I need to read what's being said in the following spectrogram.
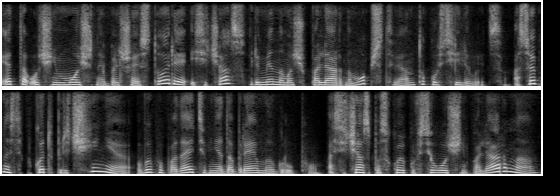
это очень мощная большая история, и сейчас в современном очень полярном обществе она только усиливается. Особенно если по какой-то причине вы попадаете в неодобряемую группу. А сейчас, поскольку все очень полярно,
